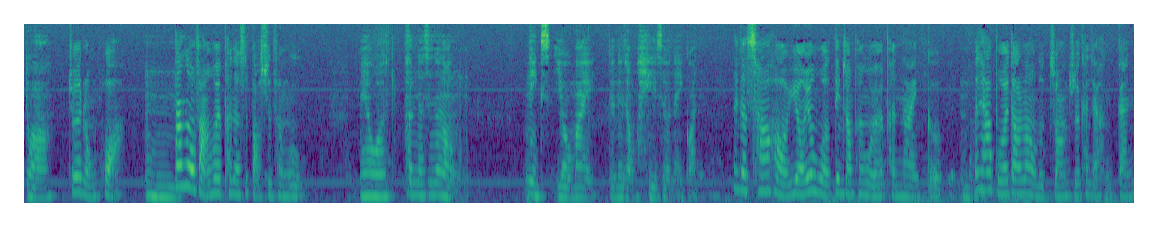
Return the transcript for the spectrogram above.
对啊，就会融化。嗯，但是我反而会喷的是保湿喷雾。没有，我喷的是那种 NYX 有卖的那种黑色那一罐，那个超好用，因为我定妆喷雾我也会喷那一个，嗯，而且它不会到让我的妆就是看起来很干。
